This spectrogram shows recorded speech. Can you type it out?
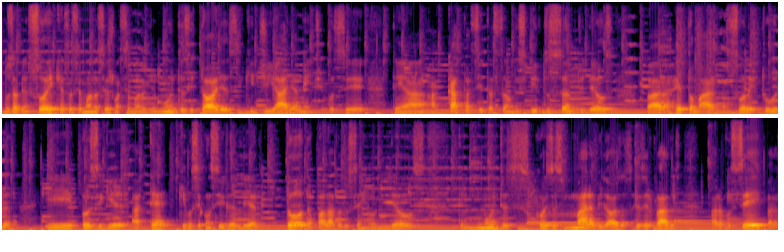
nos abençoe, que essa semana seja uma semana de muitas vitórias e que diariamente você tenha a capacitação do Espírito Santo de Deus para retomar a sua leitura e prosseguir até que você consiga ler toda a palavra do Senhor. Deus tem muitas coisas maravilhosas reservadas para você e para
